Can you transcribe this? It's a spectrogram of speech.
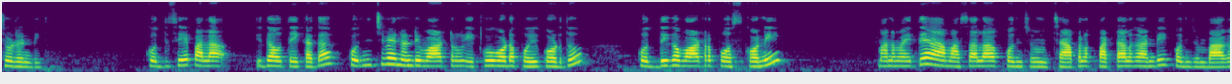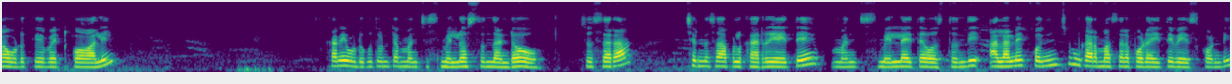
చూడండి. కొద్దిసేపు అలా ఇదవుతాయి కదా. కొంచెమేనండి వాటర్ ఎక్కువ కూడా పోయకూడదు. కొద్దిగా వాటర్ పోసుకొని మనమైతే ఆ మసాలా కొంచెం చేపలకు పట్టాలి కానీ కొంచెం బాగా ఉడకబెట్టుకోవాలి. కానీ ఉడుకుతుంటే మంచి స్మెల్ వస్తుందండో. చూసారా? చిన్న చేపల కర్రీ అయితే మంచి స్మెల్ అయితే వస్తుంది. అలానే కొంచెం గరం మసాలా పొడి అయితే వేసుకోండి.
